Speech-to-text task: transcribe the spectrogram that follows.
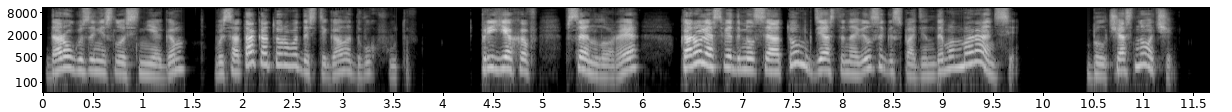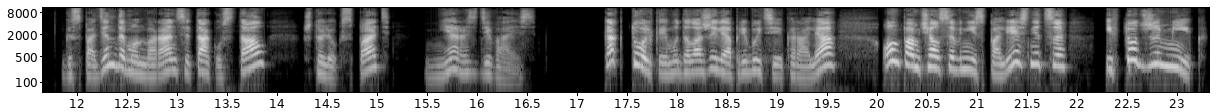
дорогу занесло снегом, высота которого достигала двух футов. Приехав в Сен-Лоре, король осведомился о том, где остановился господин де Монмаранси. Был час ночи. Господин де Монмаранси так устал, что лег спать, не раздеваясь. Как только ему доложили о прибытии короля, он помчался вниз по лестнице и в тот же миг,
